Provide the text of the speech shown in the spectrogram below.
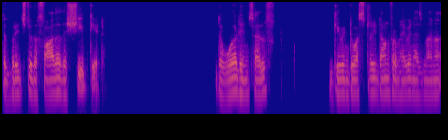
the bridge to the Father, the sheep gate, the Word Himself given to us straight down from heaven as manna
